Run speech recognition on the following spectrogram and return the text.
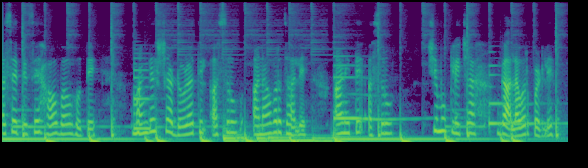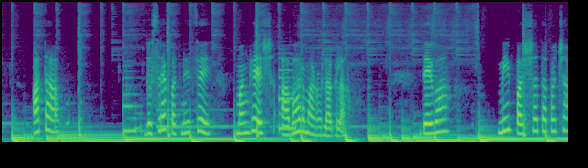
असे तिचे हावभाव होते. मंगेशच्या डोळ्यातील अश्रू अनावर झाले आणि ते अश्रू चिमुकलीच्या गालावर पडले. आता दुसऱ्या पत्नीचे मंगेश आभार मानू लागला. देवा मी पश्चातापाच्या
